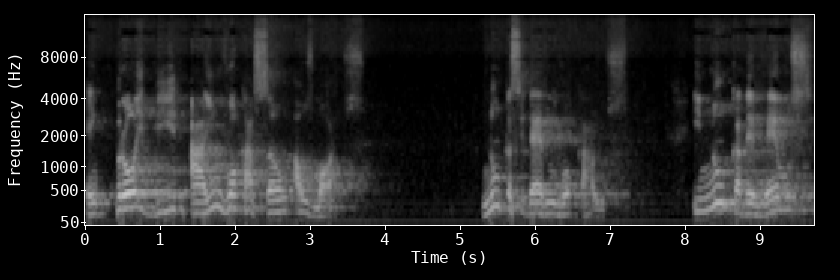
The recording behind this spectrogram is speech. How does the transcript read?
em proibir a invocação aos mortos. Nunca se deve invocá-los. E nunca devemos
